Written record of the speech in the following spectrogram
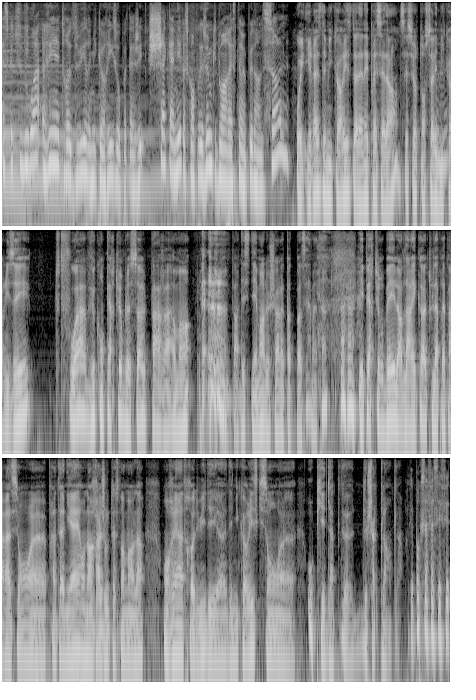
Est-ce que tu dois réintroduire les mycorhizes au potager chaque année parce qu'on présume qu'il doit en rester un peu dans le sol? Oui, il reste des mycorhizes de l'année précédente. C'est sûr que ton sol est mycorhizé. Toutefois, vu qu'on perturbe le sol par, euh, au moment, par décidément, le chat n'arrête pas de passer un matin, est perturbé lors de la récolte ou de la préparation euh, printanière, on en rajoute à ce moment-là. On réintroduit des, euh, des mycorhizes qui sont euh, au pied de, la, de, de chaque plante. Là. Pour que ça fasse effet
